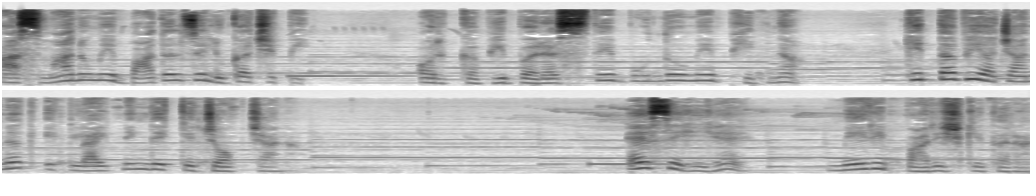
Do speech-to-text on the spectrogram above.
आसमानों में बादल से लुका छिपी। और कभी बरसते बूंदों में भीगना कि तभी अचानक एक लाइटनिंग देख के चौक जाना। ऐसे ही है मेरी बारिश के तरह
